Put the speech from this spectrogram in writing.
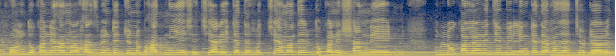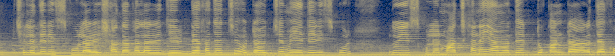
এখন। দোকানে আমার হাজব্যান্ডের জন্য ভাত নিয়ে এসেছি। আর এইটাতে হচ্ছে আমাদের দোকানের সামনে। এই ব্লু কালারের যে বিল্ডিংটা দেখা যাচ্ছে, ওটা ছেলেদের স্কুল আর এই সাদা কালারের যে দেখা যাচ্ছে, ওটা হচ্ছে মেয়েদের স্কুল দুই স্কুলের মাঝখানেই আমাদের দোকানটা। আর দেখো,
